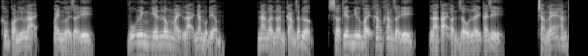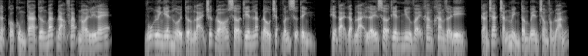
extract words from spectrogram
không còn lưu lại, quay người rời đi. Vũ linh yên lông mày lại nhăn một điểm. Nàng ẩn ẩn cảm giác được, sở thiên như vậy khăng khăng rời đi, là tại ẩn giấu lấy cái gì? Chẳng lẽ hắn thật có cùng ta tương bác đạo pháp nói lý lẽ? Vũ linh yên hồi tưởng lại trước đó sở thiên lắc đầu chất vấn sự tình, hiện tại gặp lại lấy sở thiên như vậy khăng khăng rời đi, càng chắc chắn mình tâm bên trong phỏng đoán.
